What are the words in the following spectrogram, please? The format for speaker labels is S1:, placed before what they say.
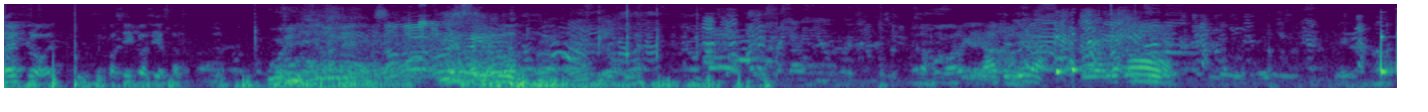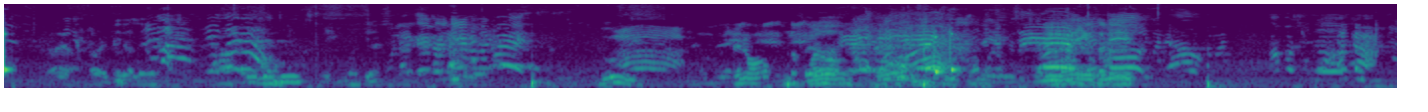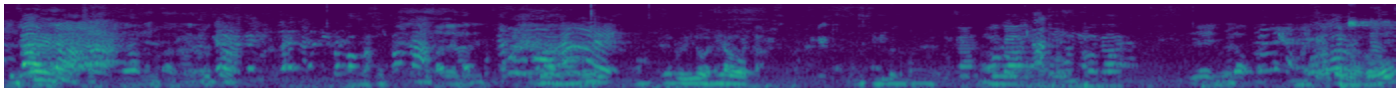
S1: ¿eh? Despacito, así está. Ahora que
S2: Bien, árbitro, Amén.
